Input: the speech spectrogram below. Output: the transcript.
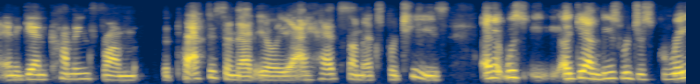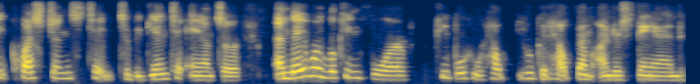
And again, coming from the practice in that area, I had some expertise. And it was, again, these were just great questions to, to begin to answer. And they were looking for people who help who could help them understand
